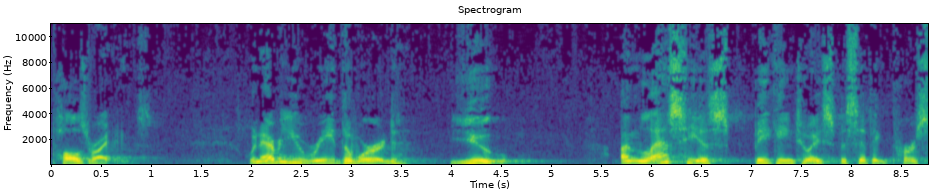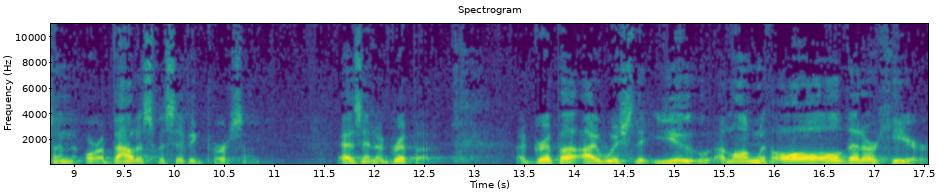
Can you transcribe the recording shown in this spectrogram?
Paul's writings, whenever you read the word you, unless he is speaking to a specific person or about a specific person, as in Agrippa. Agrippa, I wish that you, along with all that are here,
